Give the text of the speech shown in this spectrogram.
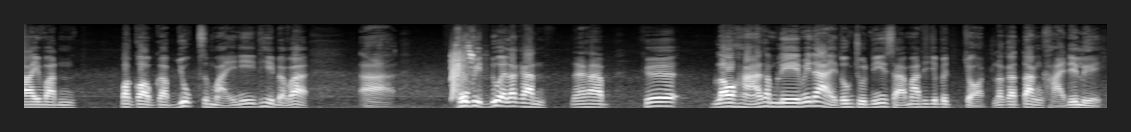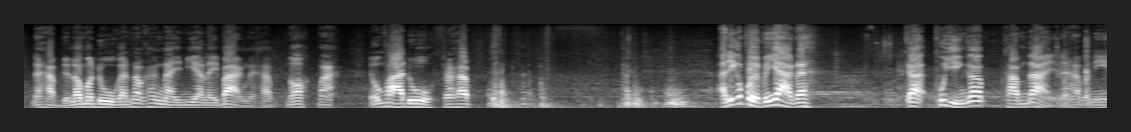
รายวันประกอบกับยุคสมัยนี้ที่แบบว่า โควิดด้วยแล้วกันนะครับ คือเราหาทำเลไม่ได้ ตรงจุดนี้สามารถที่จะไปจอดแล้วก็ตั้งขายได้เลยนะครับ เดี๋ยวเรามาดูกันว่าข้างในมีอะไรบ้างนะครับเนาะมาเดี๋ยวผมพาดูนะครับ อันนี้ก็เปิดไม่ยากนะก็ผู้หญิงก็ทำได้นะครับ อันนี้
